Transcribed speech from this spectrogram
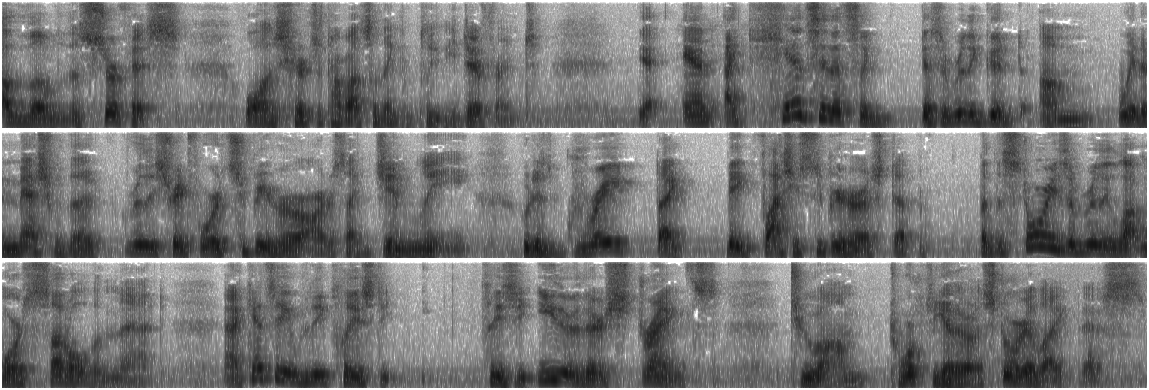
other level to the surface while his characters talk about something completely different. Yeah, and I can't say that's a that's a really good um, way to mesh with a really straightforward superhero artist like Jim Lee, who does great like big flashy superhero stuff, but the stories are really a lot more subtle than that. And I can't say it really plays to plays to either their strengths to um to work together on a story like this.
